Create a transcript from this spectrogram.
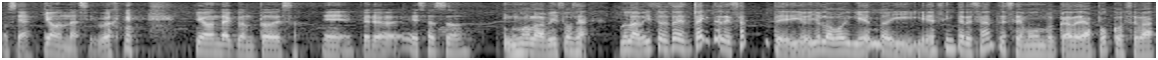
O sea, ¿qué onda así? ¿Qué onda con todo eso? Eh, pero esas son... No lo ha visto, o sea, no lo ha visto. Está, interesante. Yo, yo lo voy viendo y es interesante ese mundo. Cada a poco se va.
